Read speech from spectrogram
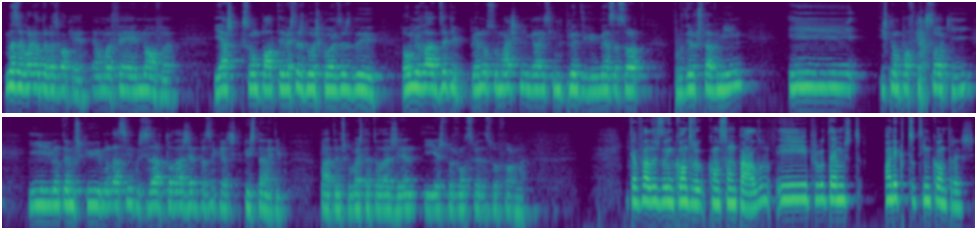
mas agora é outra coisa qualquer, é uma fé nova. E acho que São Paulo teve estas duas coisas de a humildade de dizer, tipo, eu não sou mais que ninguém, simplesmente tive imensa sorte por Deus gostar de mim e isto não pode ficar só aqui e não temos que mandar circuncisar toda a gente para ser cristão. É tipo, pá, temos que levar isto a toda a gente e as pessoas vão receber da sua forma. Então falas do encontro com São Paulo e perguntamos-te onde é que tu te encontras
